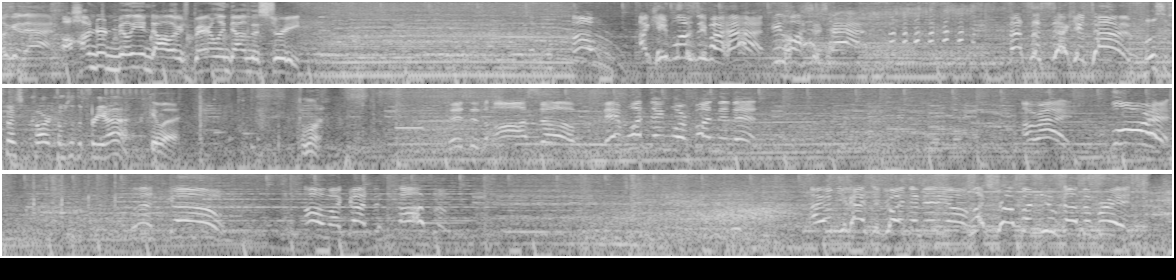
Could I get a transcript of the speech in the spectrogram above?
Look at that. A hundred million dollars barreling down the street. Oh, I keep losing my hat! He lost his hat. That's the second time! Most expensive car comes with a free hat. Come on. Come on. This is awesome! Name one thing more fun than this! All right, floor it! Let's go! Oh my god, this is awesome! I hope you guys enjoyed the video! Let's drop a nuke on the bridge!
